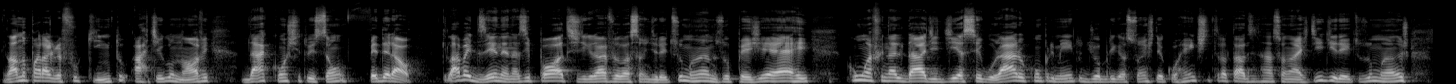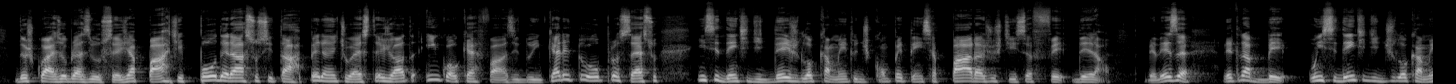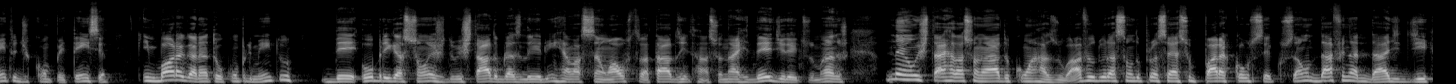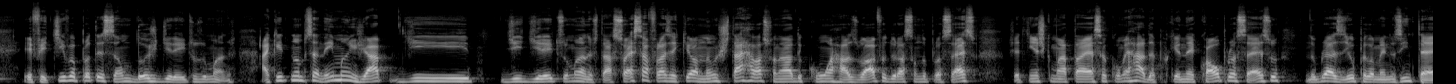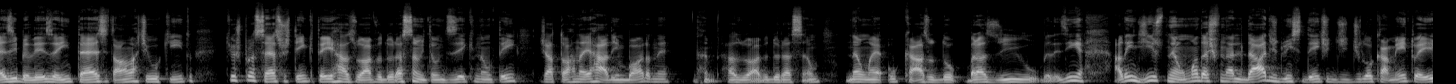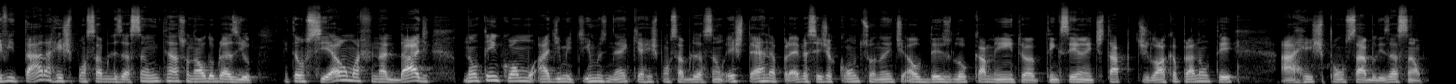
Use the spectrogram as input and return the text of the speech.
lá no parágrafo 5 artigo 9 da Constituição Federal que lá vai dizer, né, nas hipóteses de grave violação de direitos humanos, o PGR, com a finalidade de assegurar o cumprimento de obrigações decorrentes de tratados internacionais de direitos humanos, dos quais o Brasil seja parte, poderá suscitar perante o STJ, em qualquer fase do inquérito ou processo, incidente de deslocamento de competência para a Justiça Federal. Beleza? Letra B. O incidente de deslocamento de competência, embora garanta o cumprimento de obrigações do Estado brasileiro em relação aos tratados internacionais de direitos humanos não está relacionado com a razoável duração do processo para consecução da finalidade de efetiva proteção dos direitos humanos. Aqui tu não precisa nem manjar de, de direitos humanos, tá? Só essa frase aqui, ó, não está relacionado com a razoável duração do processo. Já tinhas que matar essa como errada, porque né, qual processo no Brasil, pelo menos em tese, beleza? Em tese, tá lá no artigo 5 que os processos têm que ter razoável duração. Então dizer que não tem já torna errado, embora, né, razoável duração não é o caso do Brasil, belezinha? Além disso, né, uma das finalidades do incidente de deslocamento é evitar a responsabilização internacional do Brasil. Então, se é uma finalidade, não tem como admitirmos né, que a responsabilização externa prévia seja condicionante ao deslocamento, tem que ser antes, tá? Desloca para não ter a responsabilização.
